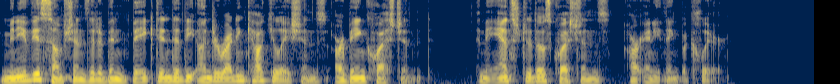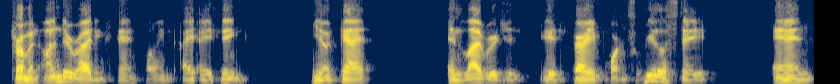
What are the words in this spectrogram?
many of the assumptions that have been baked into the underwriting calculations are being questioned, and the answer to those questions are anything but clear. From an underwriting standpoint, I, I think you know debt and leverage is, is very important for real estate. And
